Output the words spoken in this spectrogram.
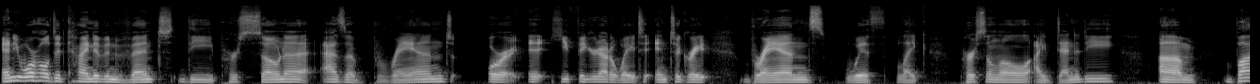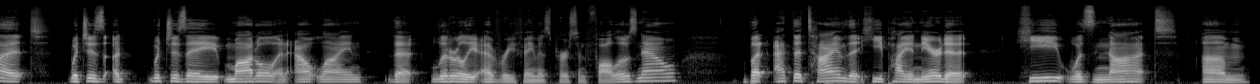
Andy Warhol did kind of invent the persona as a brand, or it, he figured out a way to integrate brands with like personal identity. Um, but which is a which is a model and outline that literally every famous person follows now. But at the time that he pioneered it, he was not um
